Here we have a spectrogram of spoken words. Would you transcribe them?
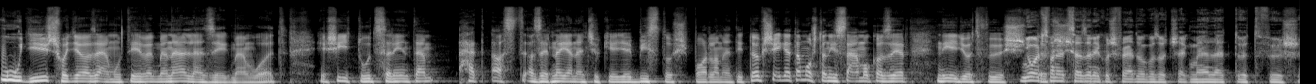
úgy is, hogy az elmúlt években ellenzékben volt. És így tud szerintem hát azt azért ne jelentsük ki egy biztos parlamenti többséget. A mostani számok azért 4-5 fős. 85%-os feldolgozottság mellett 5 fős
